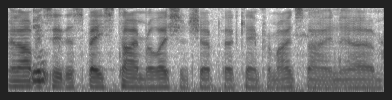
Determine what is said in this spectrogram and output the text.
And obviously In, the space-time relationship that came from Einstein um,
